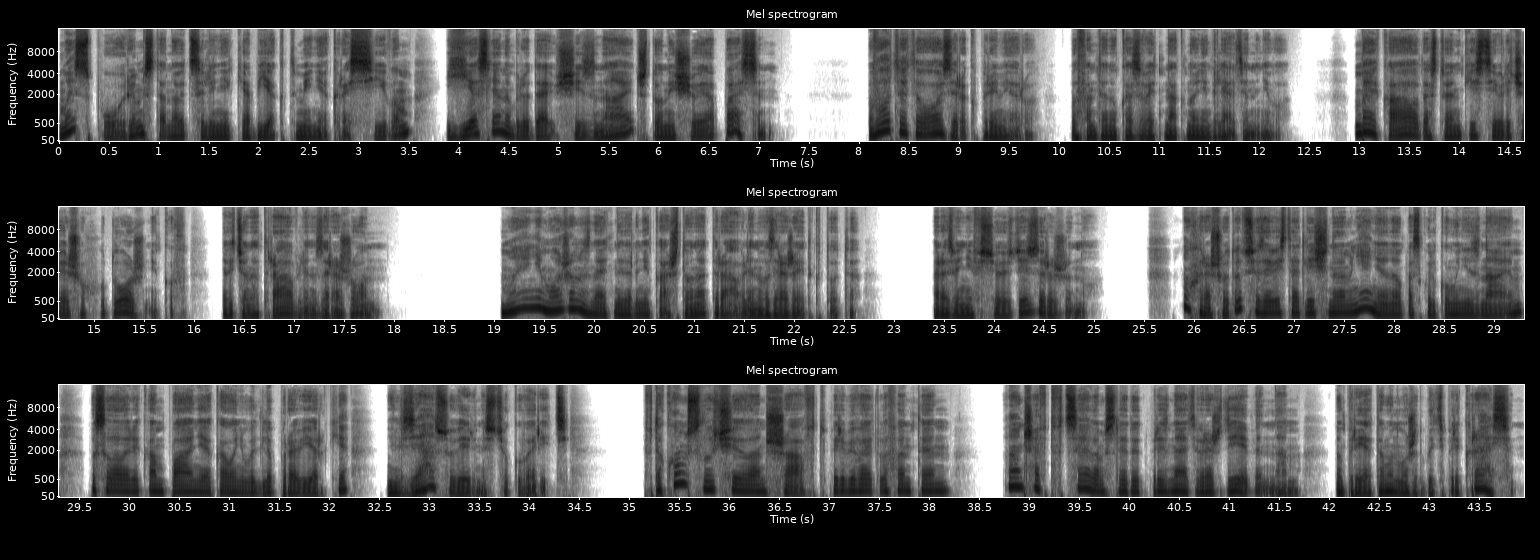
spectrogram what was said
Мы спорим, становится ли некий объект менее красивым, если наблюдающий знает, что он еще и опасен. Вот это озеро, к примеру. Лафонтен указывает на окно, не глядя на него. Байкал достоин кисти величайших художников, но ведь он отравлен, заражен. «Мы не можем знать наверняка, что он отравлен», — возражает кто-то. Разве не все здесь заражено? Ну хорошо, тут все зависит от личного мнения, но поскольку мы не знаем, посылала ли компания кого-нибудь для проверки, нельзя с уверенностью говорить. В таком случае ландшафт, перебивает Лафонтен, Ландшафт в целом следует признать враждебен нам, но при этом он может быть прекрасен.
